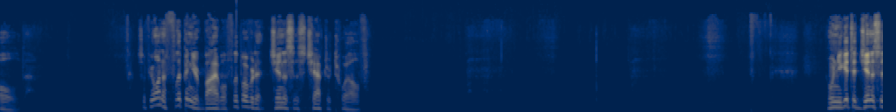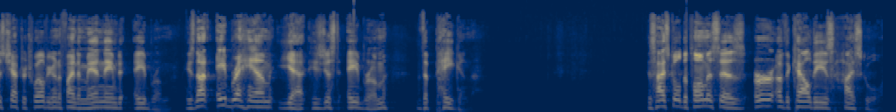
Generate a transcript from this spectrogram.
old. So if you want to flip in your Bible, flip over to Genesis chapter 12. When you get to Genesis chapter 12, you're going to find a man named Abram. He's not Abraham yet, he's just Abram, the pagan. His high school diploma says Ur of the Chaldees High School.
